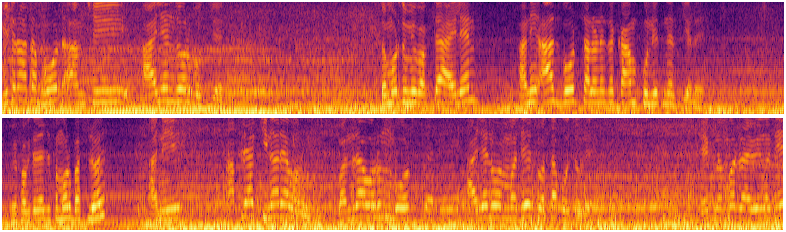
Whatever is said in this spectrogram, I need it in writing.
मित्रांनो आता बोट आमची आयलँडजवळ पोचली आहे. समोर तुम्ही बघताय आयलँड आणि आज बोट चालवण्याचं काम पुनीतनेच गेलं आहे मी फक्त त्याच्यासमोर बसलो आहे आणि आपल्या किनाऱ्यावरून बंदरावरून बोट आयलँडमध्ये स्वतः पोचवली आहे. एक नंबर ड्रायव्हिंगमध्ये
